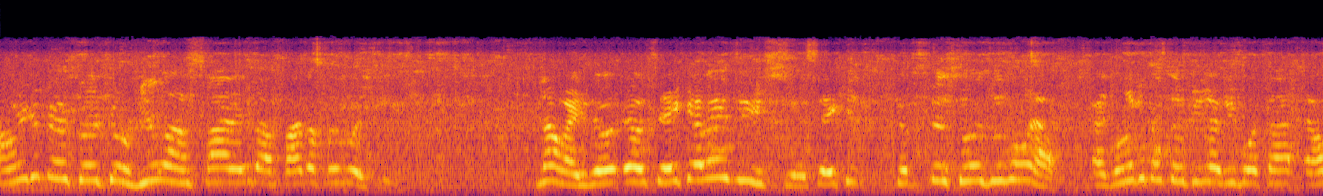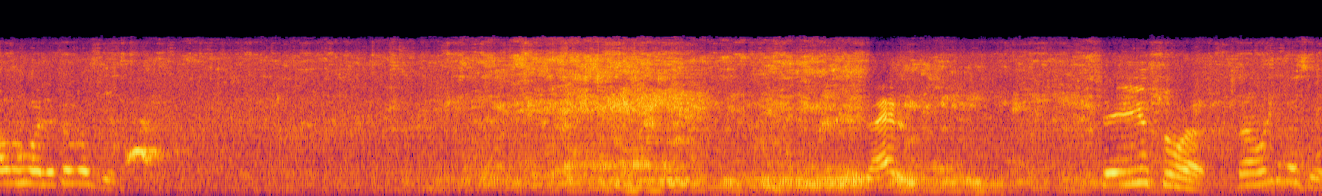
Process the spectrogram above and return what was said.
A única pessoa que eu vi lançar aí da fada foi você. Não, mas eu, eu sei que ela existe. Eu sei que, que outras pessoas usam ela. Mas a única pessoa que eu já vi botar ela no rolê foi você. Sério? Que isso, mano? Foi a única pessoa.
